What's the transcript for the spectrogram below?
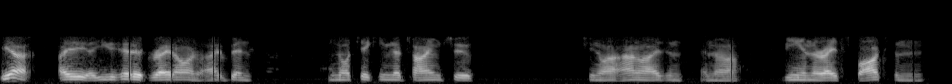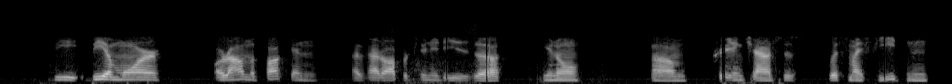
Yeah, I you hit it right on. I've been, you know, taking the time to, you know, analyze and, and uh, be in the right spots and be be a more around the puck. And I've had opportunities, uh, you know, um, creating chances with my feet and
